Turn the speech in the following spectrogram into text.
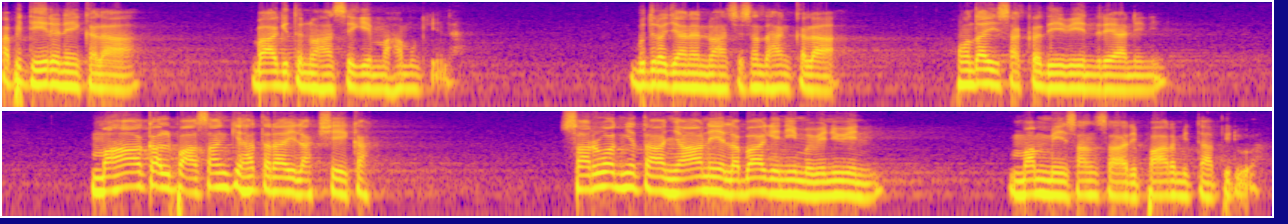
අපි තීරණය කළා භාගිතුන් වහන්සේගේ මහමු කියලා. බුදුරජාණන් වහන්සේ සඳහන් කළා හොඳයි සක්‍ර දේවේන්ද්‍රයානිනි. මහාකල්ප අසංක්‍ය හතරයි ලක්ෂය එකක්. සරුවඥතා ඥානය ලබා ගැනීම වෙනුවෙන් මං මේ සංසාරි පාරමිතා පිරුවා.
